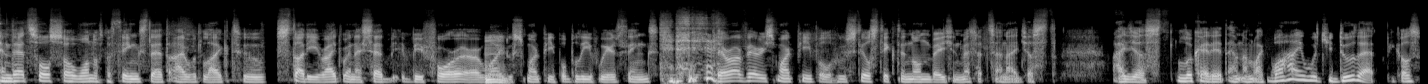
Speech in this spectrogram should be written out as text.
And that's also one of the things that I would like to study, right? When I said b- before, uh, why Mm. do smart people believe weird things? there are very smart people who still stick to non-Bayesian methods, and I just, I just look at it and I'm like, why would you do that? Because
